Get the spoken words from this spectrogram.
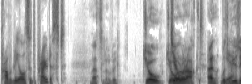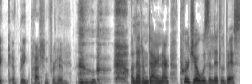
probably also the proudest. That's lovely. Joe, Joe, Joe Erraught. Erraught. And was Yeah. music a big passion for him? I'll let him down now. Poor Joe was a little bit.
